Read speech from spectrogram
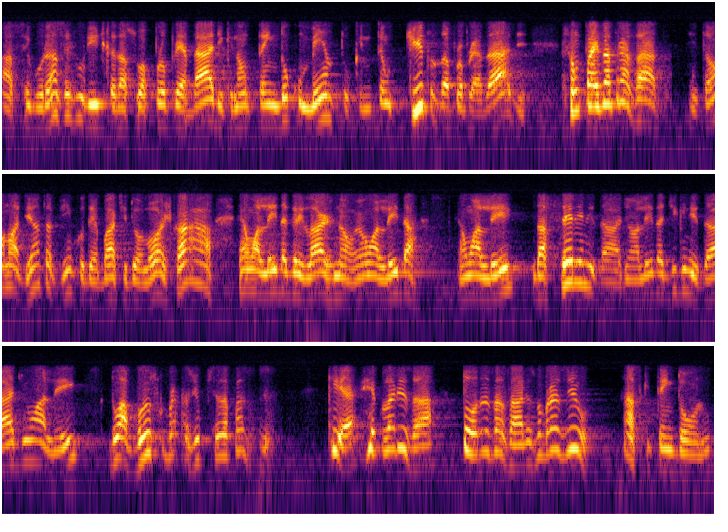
a segurança jurídica da sua propriedade, que não tem documento, que não tem o título da propriedade, é um país atrasado. Então não adianta vir com o debate ideológico, ah, é uma lei da grilagem, não, é uma lei da, é uma lei da serenidade, é uma lei da dignidade, uma lei do avanço que o Brasil precisa fazer, que é regularizar todas as áreas no Brasil. As que têm dono,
